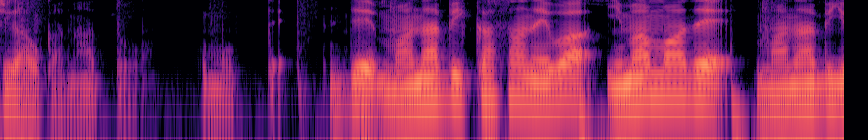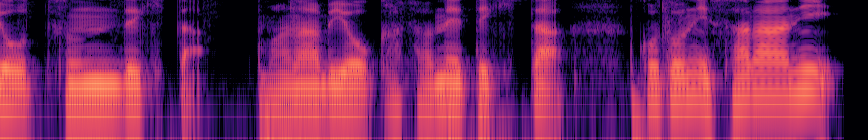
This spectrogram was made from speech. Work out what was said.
違うかなと思って。で学び重ねは今まで学びを積んできた学びを重ねてきたことにさらに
